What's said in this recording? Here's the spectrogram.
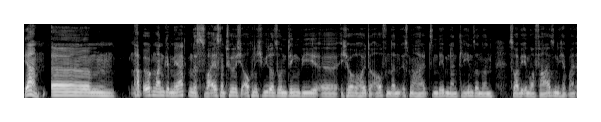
ja, ähm, habe irgendwann gemerkt, und das war jetzt natürlich auch nicht wieder so ein Ding wie, äh, ich höre heute auf und dann ist man halt ein Leben lang clean, sondern es war wie immer Phasen. Ich habe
